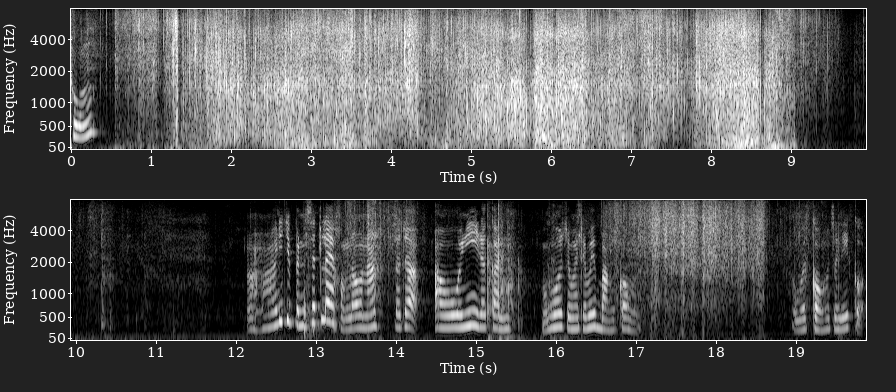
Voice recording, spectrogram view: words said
ถุง อ่าฮะนี่จะเป็นเซต แรกของเรานะ เราจะเอาไว้นี่แล้วกันผมว่าจะมันจะไม่บังกล้อง เอาไว้กล่องไว้ตรงนี้ก่อน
